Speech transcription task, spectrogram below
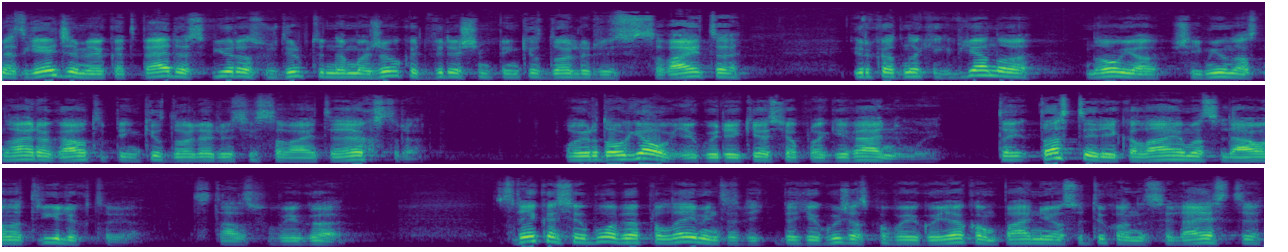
Mes geidžiame, kad vedęs vyras uždirbtų ne mažiau kaip 25 dolerius į savaitę ir kad nuo kiekvieno naujo šeimynos nario gautų 5 dolerius į savaitę ekstra. O ir daugiau, jeigu reikės jo pragyvenimui. Tai tas tai reikalavimas Leono 13. Citatos pabaiga. Streikas jau buvo be pralaimintis, bet gegužės pabaigoje kompanijos sutiko nusileisti,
